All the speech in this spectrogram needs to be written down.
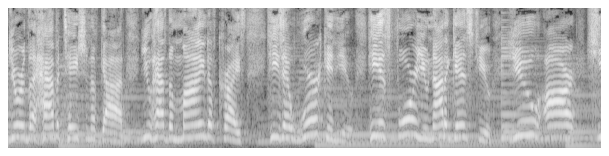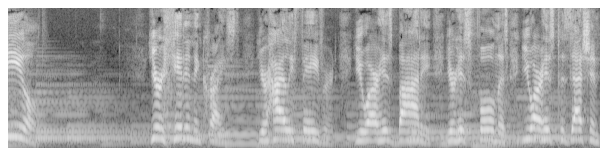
You're the habitation of God. You have the mind of Christ. He's at work in you. He is for you, not against you. You are healed. You're hidden in Christ. You're highly favored. You are his body. You're his fullness. You are his possession.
